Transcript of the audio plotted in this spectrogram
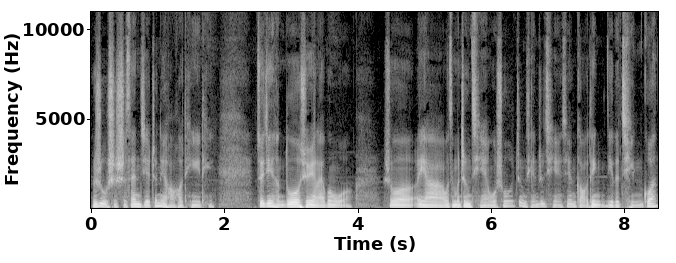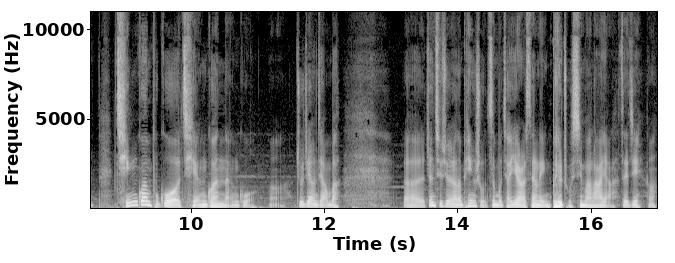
入世十三节真的要好好听一听。最近很多学员来问我，说：“哎呀，我怎么挣钱？”我说：“挣钱之前先搞定你的情关，情关不过，钱关难过啊。”就这样讲吧。呃，真奇学长的拼音首字母加一二三零，备注喜马拉雅。再见啊。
